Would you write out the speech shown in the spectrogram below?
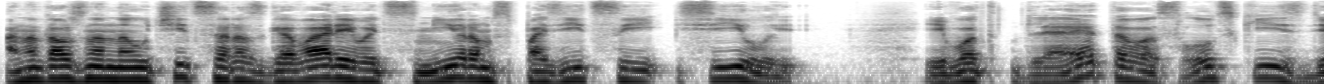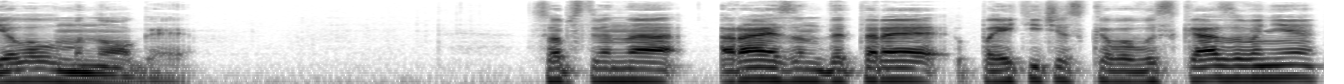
она должна научиться разговаривать с миром с позиции силы. И вот для этого Слуцкий сделал многое. Собственно, Райзен де Тере поэтического высказывания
